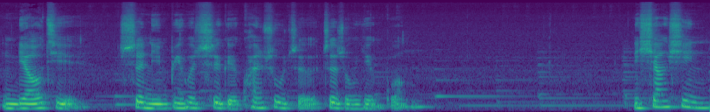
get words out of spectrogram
你了解，圣灵必会赐给宽恕者这种眼光。你相信，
